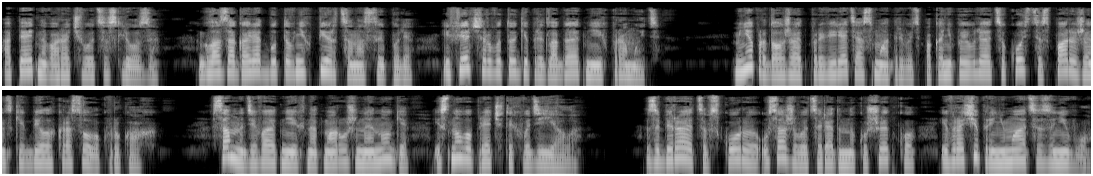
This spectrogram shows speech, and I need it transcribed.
опять наворачиваются слезы. Глаза горят, будто в них перца насыпали, и фельдшер в итоге предлагает мне их промыть. Меня продолжают проверять и осматривать, пока не появляется Костя с парой женских белых кроссовок в руках. Сам надевает мне их на отмороженные ноги и снова прячет их в одеяло. Забирается в скорую, усаживается рядом на кушетку, и врачи принимаются за него,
